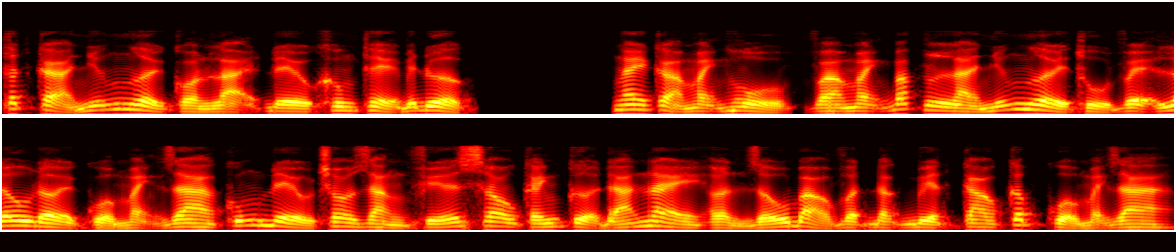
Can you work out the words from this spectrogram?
tất cả những người còn lại đều không thể biết được. Ngay cả Mạnh Hổ và Mạnh Bắc là những người thủ vệ lâu đời của Mạnh Gia cũng đều cho rằng phía sau cánh cửa đá này ẩn giấu bảo vật đặc biệt cao cấp của Mạnh Gia.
